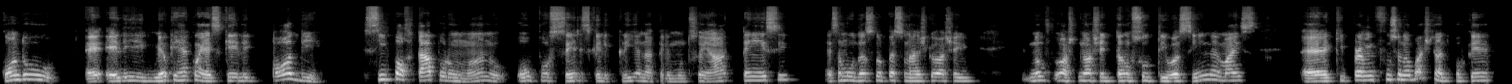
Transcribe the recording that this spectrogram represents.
quando é, ele meio que reconhece que ele pode se importar por um humano ou por seres que ele cria naquele mundo sonhar, tem esse essa mudança no personagem que eu achei não, não achei tão sutil assim, né? Mas é, que para mim funcionou bastante, porque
